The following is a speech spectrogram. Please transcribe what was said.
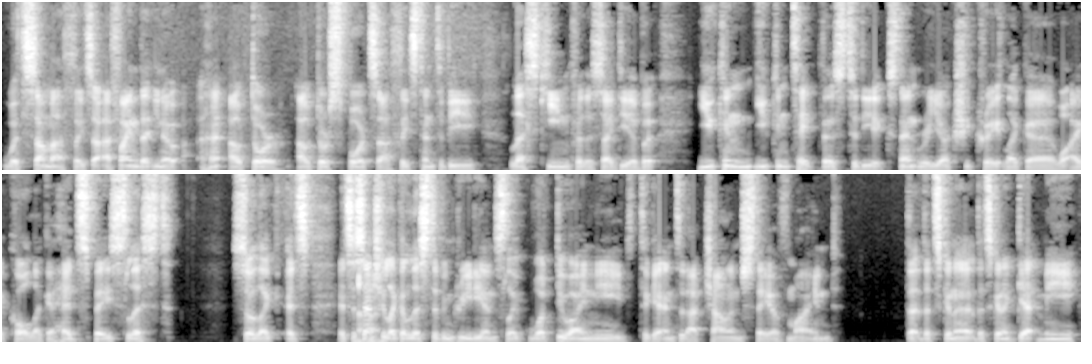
with some athletes i find that you know outdoor outdoor sports athletes tend to be less keen for this idea but you can you can take this to the extent where you actually create like a what I call like a headspace list. So like it's it's uh-huh. essentially uh-huh. like a list of ingredients. Like what do I need to get into that challenge state of mind that that's gonna that's gonna get me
